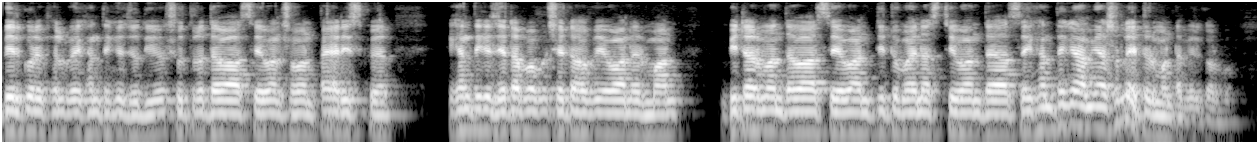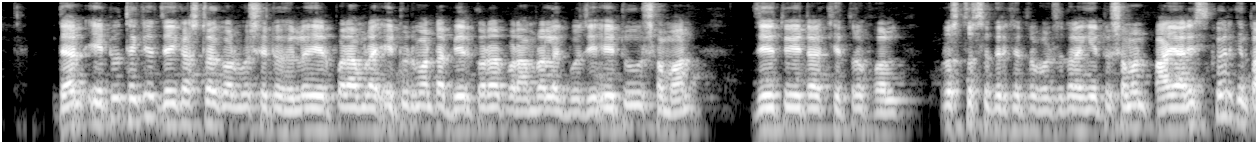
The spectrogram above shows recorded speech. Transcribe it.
বের করে ফেলব এখান থেকে যদিও। সূত্র দেওয়া আছে এ ওয়ান সমান পায়ার স্কোয়ার। এখান থেকে যেটা পাবো সেটা হবে এ ওয়ানের মান। বিটার মান দেওয়া আছে A one T two minus T one দেওয়া আছে। এখান থেকে আমি আসলে এ টুর মানটা বের করব। দেন এ টু থেকে যে কাজটা করব সেটা হলো, এরপর আমরা এ টুর মানটা বের করার পর আমরা লিখব যে এ টু সমান, যেহেতু এটা ক্ষেত্রফল, প্রস্থচ্ছেদের ক্ষেত্রফল, সুতরাং এ টু সমান পাই আর স্কোয়ার কিন্তু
